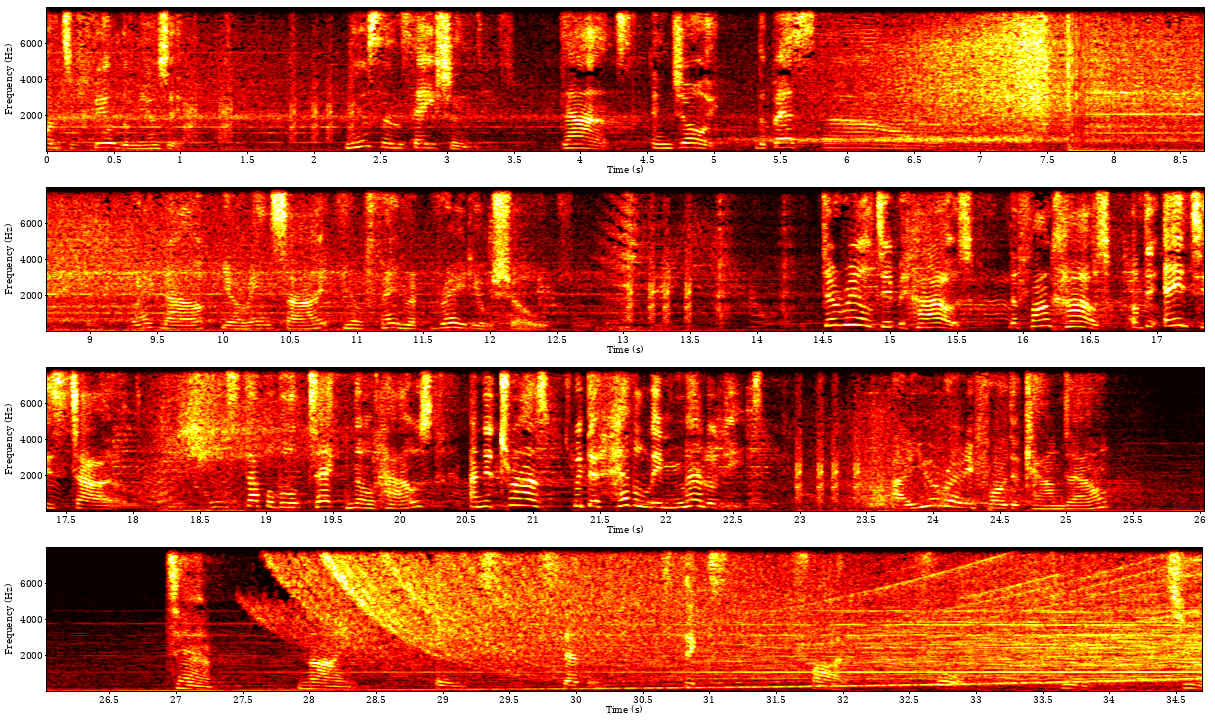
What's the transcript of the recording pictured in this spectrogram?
want to feel the music. New sensations. Dance. Enjoy the best now. Right now, you're inside your favorite radio show. The real deep house, the funk house of the 80s style. Unstoppable techno house and the trance with the heavenly melodies. Are you ready for the countdown? 10, 9, 8, 7, 6, 5, 4, 3, 2,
